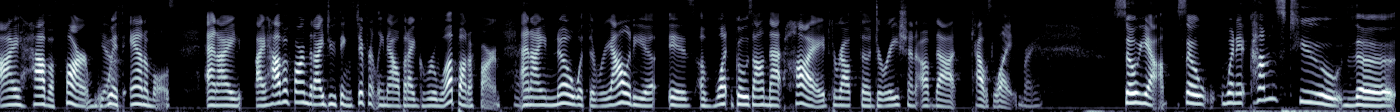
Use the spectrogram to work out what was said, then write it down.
I have a farm Yeah. with animals and I I have a farm that I do things differently now, but I grew up on a farm and I know what the reality is of what goes on that hide throughout the duration of that cow's life. right. So yeah. So when it comes to the,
